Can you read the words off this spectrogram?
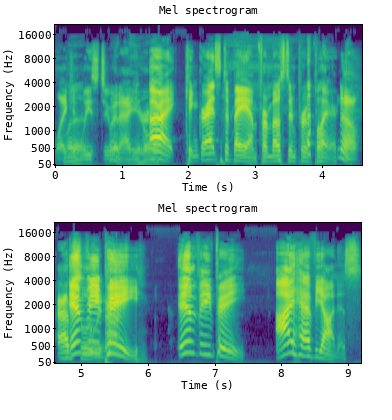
like What at a- least do what it an accurate. a-hole. All right. Congrats to Bam for most improved player. No, absolutely not. MVP. MVP. I have Giannis.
